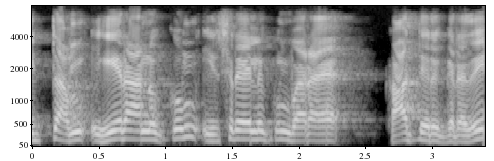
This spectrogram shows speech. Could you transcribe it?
யுத்தம் ஈரானுக்கும் இஸ்ரேலுக்கும் வர காத்திருக்கிறது.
